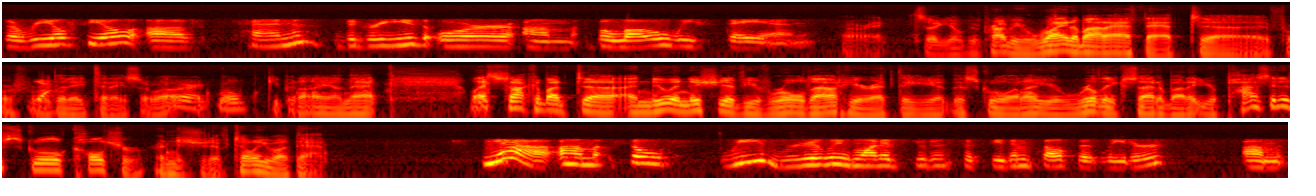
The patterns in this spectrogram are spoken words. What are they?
the real feel of 10 degrees or um, below, we stay in. All right. So you'll be probably right about at that uh, for, for yeah. the day today. So, all right, we'll keep an eye on that. Let's talk about uh, a new initiative you've rolled out here at the, uh, the school. I know you're really excited about it. Your Positive School Culture Initiative. Tell me about that. Yeah. Um, so we really wanted students to see themselves as leaders. Um,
